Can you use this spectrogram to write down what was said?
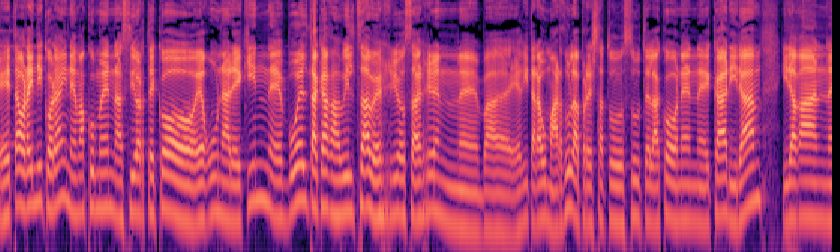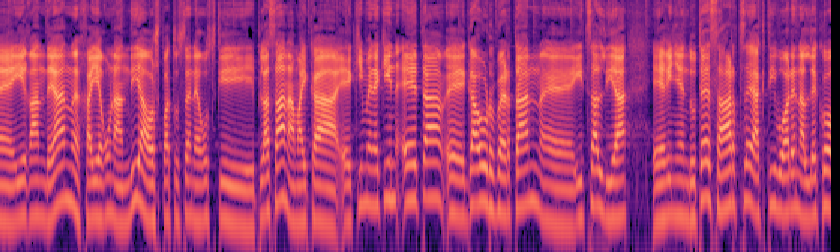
Eta oraindik orain emakumen nazioarteko egunarekin e, bueltaka gabiltza berriozarren e, ba, egitarau mardula prestatu zutelako honen e, karira. Iragan e, igandean jai egun handia ospatu zen eguzki plazan, amaika ekimenekin eta e, gaur bertan e, itzaldia eginen dute zahartze aktiboaren aldeko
